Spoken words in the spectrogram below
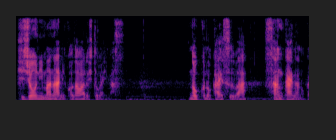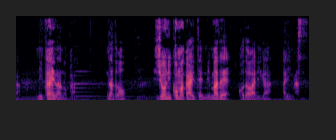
非常にマナーにこだわる人がいます。ノックの回数は3回なのか2回なのかなど非常に細かい点にまでこだわりがあります。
